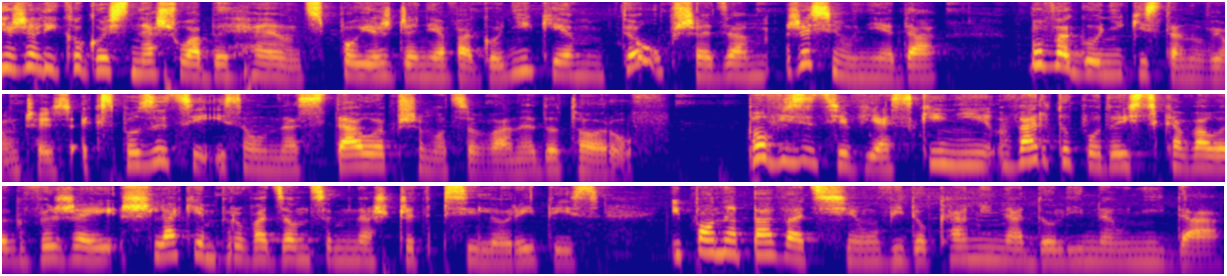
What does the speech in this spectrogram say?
Jeżeli kogoś naszłaby chęć pojeżdżenia wagonikiem, to uprzedzam, że się nie da, bo wagoniki stanowią część ekspozycji i są na stałe przymocowane do torów. Po wizycie w jaskini warto podejść kawałek wyżej szlakiem prowadzącym na szczyt Psiloritis i ponapawać się widokami na Dolinę Nida.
